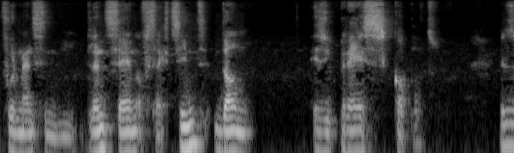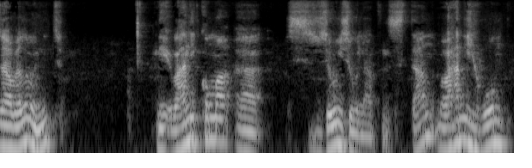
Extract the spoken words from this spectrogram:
voor mensen die blind zijn of slechtziend. Dan is uw prijs kapot. Dus dat willen we niet. Nee, we gaan die komma uh, sowieso laten staan, maar we gaan die gewoon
